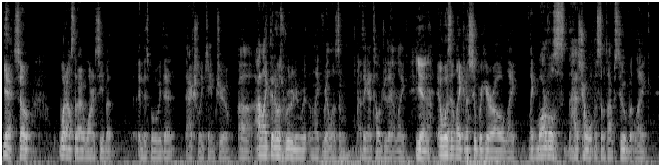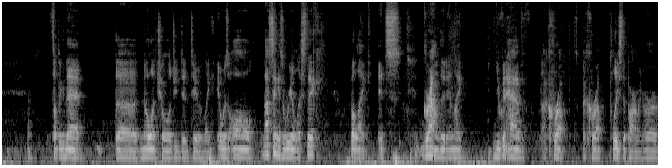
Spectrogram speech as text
yeah. So, what else did I want to see about in this movie that actually came true? Uh, I like that it was rooted in, re- in like realism. I think I told you that. Like, Yeah. it wasn't like a superhero. Like, like Marvel's has trouble with this sometimes too. But like, something that the Nolan trilogy did too. Like, it was all not saying it's realistic, but like it's grounded in like you could have a corrupt a corrupt police department or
